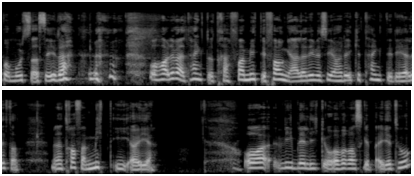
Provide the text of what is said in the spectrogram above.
på motsatt side. og hadde vel tenkt å treffe han midt i fanget, eller det vil si, jeg hadde ikke tenkt i det hele tatt, men jeg traff han midt i øyet. Og vi ble like overrasket begge to.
